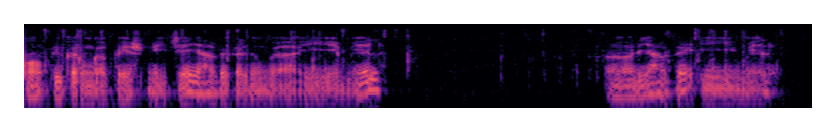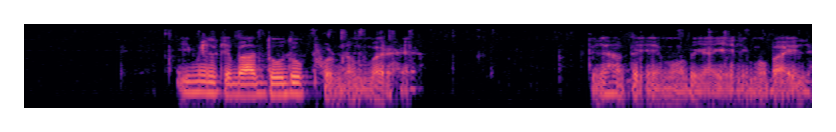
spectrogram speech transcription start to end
कॉपी करूँगा, पेस्ट नीचे, यहाँ पे कर दूँगा ईमेल। और यहाँ पे ईमेल। ईमेल के बाद दो दो फ़ोन नंबर है। तो यहाँ पे M O B I L mobile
